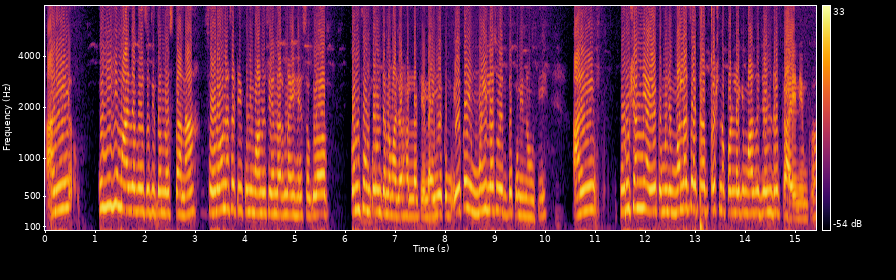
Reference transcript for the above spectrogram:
आणि कुणीही माझ्या घरचं तिथं नसताना सोडवण्यासाठी कुणी माणूस येणार नाही हे सगळं कन्फर्म करून त्यांना माझ्यावर हल्ला केला एक एकही महिला सुद्धा तिथं कोणी नव्हती. आणि पुरुषांनी एक म्हणजे मलाच आता प्रश्न पडलाय की माझं जेंडर काय आहे नेमकं?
